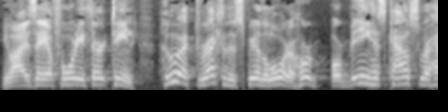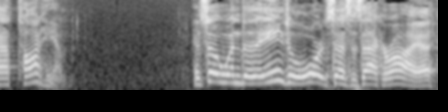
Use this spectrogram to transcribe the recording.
You know, Isaiah 40 13, Who hath directed the Spirit of the Lord, or, or being his counselor hath taught him? And so when the angel of the Lord says to Zechariah,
